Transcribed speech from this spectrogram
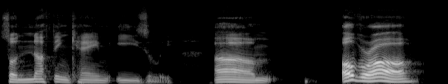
So nothing came easily. Um overall,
